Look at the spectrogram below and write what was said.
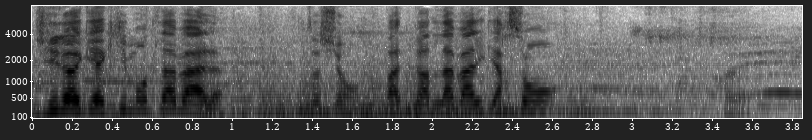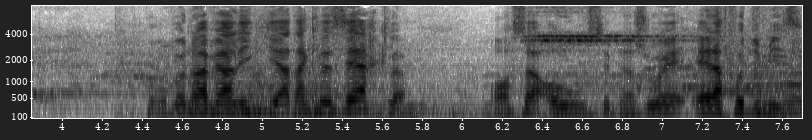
Gilles Hoguet qui monte la balle. Attention, pas de perdre la balle, garçon. Pour Benoît Verly qui attaque le cercle. Oh ça, oh, c'est bien joué. Et la faute du mise.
